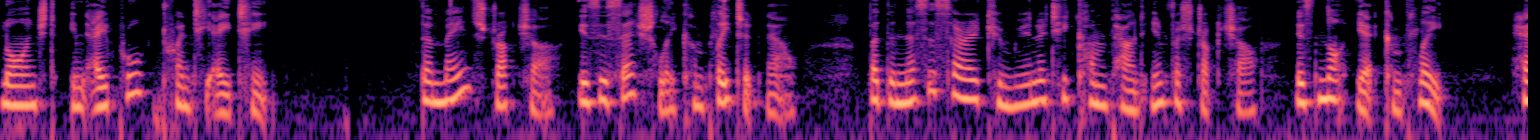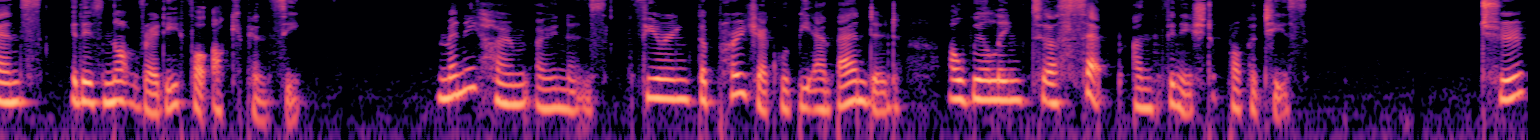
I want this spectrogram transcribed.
launched in April 2018. The main structure is essentially completed now, but the necessary community compound infrastructure is not yet complete, hence, it is not ready for occupancy. Many homeowners, fearing the project would be abandoned, are willing to accept unfinished properties. 2.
